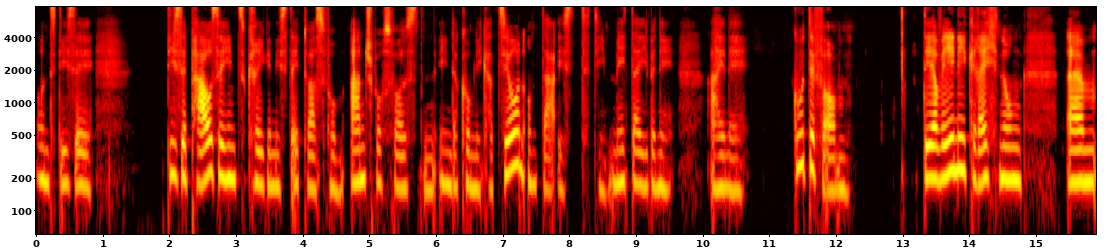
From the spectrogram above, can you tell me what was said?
Und diese, diese Pause hinzukriegen, ist etwas vom Anspruchsvollsten in der Kommunikation und da ist die Metaebene eine gute Form der wenig Rechnung ähm,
